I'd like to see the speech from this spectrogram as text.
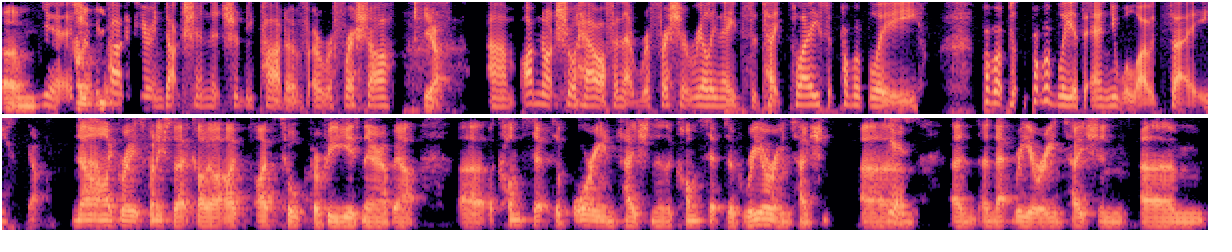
Um, yeah, it should be part of your induction. It should be part of a refresher. Yeah. Um, I'm not sure how often that refresher really needs to take place. It probably, probably, probably it's annual. I would say. Yeah. No, um, I agree. It's funny to that, Kylie. I, have talked for a few years now about uh, a concept of orientation and a concept of reorientation. Um, yes and, and that reorientation, um,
